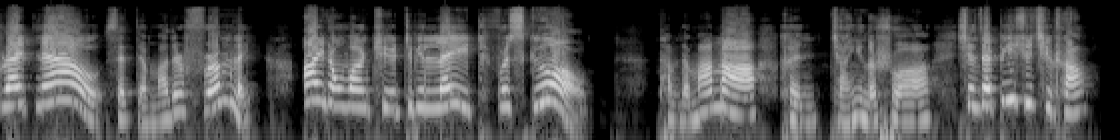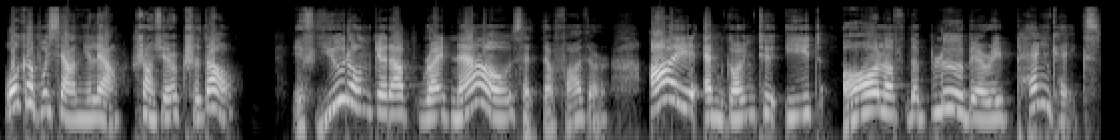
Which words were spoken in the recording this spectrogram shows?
right now, said their mother firmly. I don't want you to be late for school. 他们的妈妈很强硬地说：“现在必须起床，我可不想你俩上学迟到。” If you don't get up right now, said their father, I am going to eat all of the blueberry pancakes.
